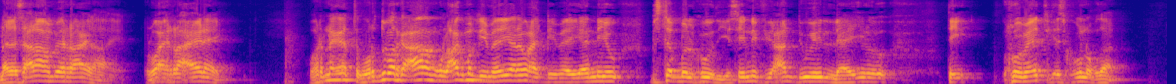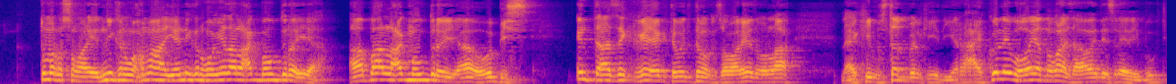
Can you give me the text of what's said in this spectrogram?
dhagasaalahan bay raaci lahaayeen bal waxay raaceen war naga tag war dumarka caalamku lacag ma qiimeeyaan waxay qiimeeyaan iyo mustaqbalkooda iyo say nin fiican duu heli lahaayeen oo day romantic iskugu noqdaan. Dumarka soomaaliyeed ninkan wax haya ninkan hooyada lacag baa u dirayaa aabbaa lacag ma u dirayaa oo bis. Intaasay kaga eegta wadi dumarka soomaaliyeed wallah laakiin mustaqbalkeeda iyo raacay kolleyba hooyaad noqonaysaa hawada isleedahay bogti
